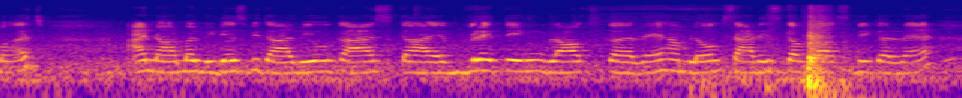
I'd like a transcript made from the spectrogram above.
much and normal videos भी डाल रही हूँ। कास्ट का एवरीथिंग व्लॉग्स कर रहे हैं हम लोग। साड़ीज़ का व्लॉग्स भी कर रहे हैं।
